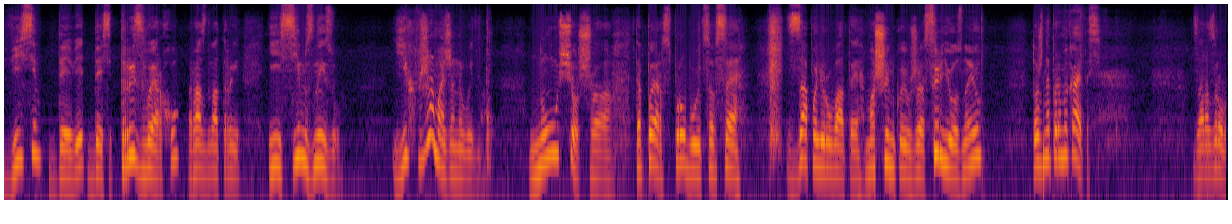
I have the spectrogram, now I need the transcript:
8, 9, 10. Три зверху. Раз, два, три. І сім знизу. Їх вже майже не видно. Ну що ж, е, тепер спробую це все заполірувати машинкою вже серйозною. Тож не перемикайтесь. Зараз зробимо.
